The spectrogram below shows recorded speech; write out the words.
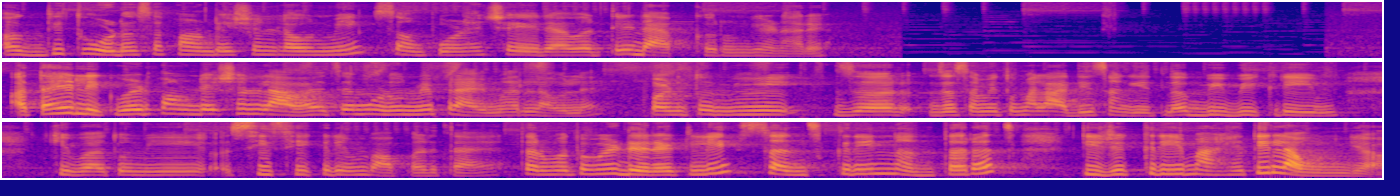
अगदी थोडंसं फाउंडेशन लावून मी संपूर्ण चेहऱ्यावरती डॅप करून घेणार आहे. आता हे लिक्विड फाउंडेशन लावायचं म्हणून मी प्रायमर लावलं आहे पण तुम्ही जर जसं मी तुम्हाला आधी सांगितलं बी बी क्रीम किंवा तुम्ही सी सी क्रीम वापरताय तर मग तुम्ही डिरेक्टली सनस्क्रीन नंतरच ती जी क्रीम आहे ती लावून घ्या.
